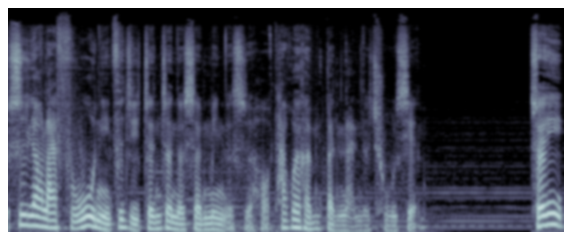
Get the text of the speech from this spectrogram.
是要来服务你自己真正的生命的时候，它会很本然的出现。所以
